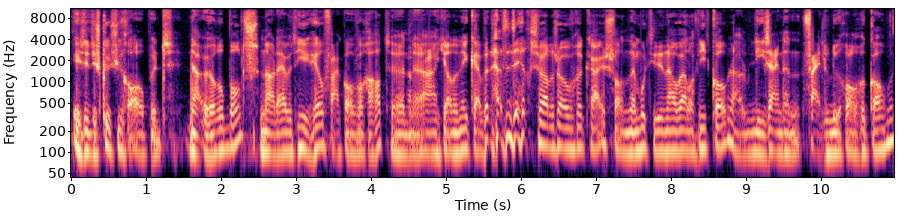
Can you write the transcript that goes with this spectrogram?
is de discussie geopend naar eurobonds. Nou, daar hebben we het hier heel vaak over gehad. En uh, en ik hebben daar deels wel eens over gekruist. Van, eh, moet die er nou wel of niet komen? Nou, die zijn dan feitelijk nu gewoon gekomen.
